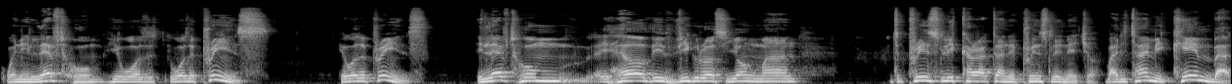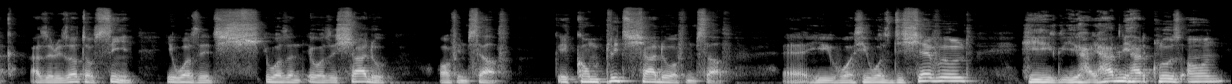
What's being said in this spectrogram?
when he left home, he was, he was a prince. He was a prince. He left home a healthy, vigorous young man it's a princely character and a princely nature. By the time he came back as a result of sin, he was a he was an, it was a shadow of himself, a complete shadow of himself. Uh, he was he was disheveled. He he hardly had clothes on.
